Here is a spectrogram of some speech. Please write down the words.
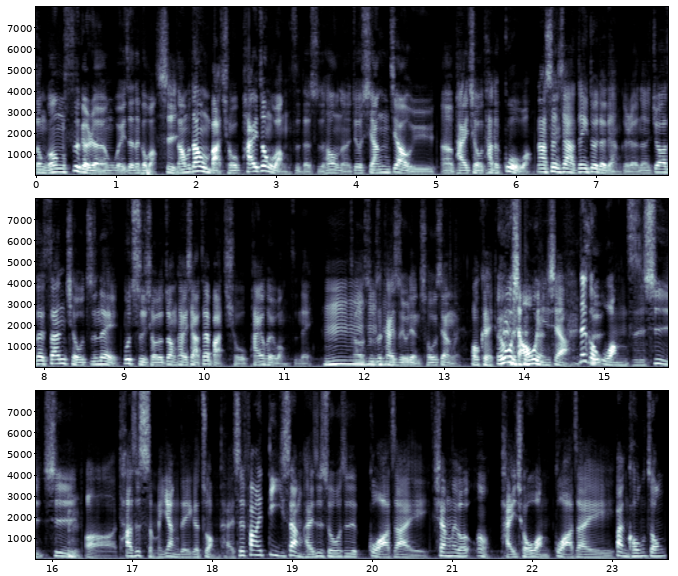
总共四个人围着那个网。是，然后当我们把球拍中网子的时候呢，就相较于呃排球它的过网，那剩下那一队的两个人呢，就要在三球之内不持球的状态下，再把球拍回网子内。嗯，然后是不是开始有点抽象了？OK，哎，我想要问一下，那个网子是是呃，它是什么样的一个状态？是放在地上，还是说是挂在像那个哦排球网挂在半空中，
